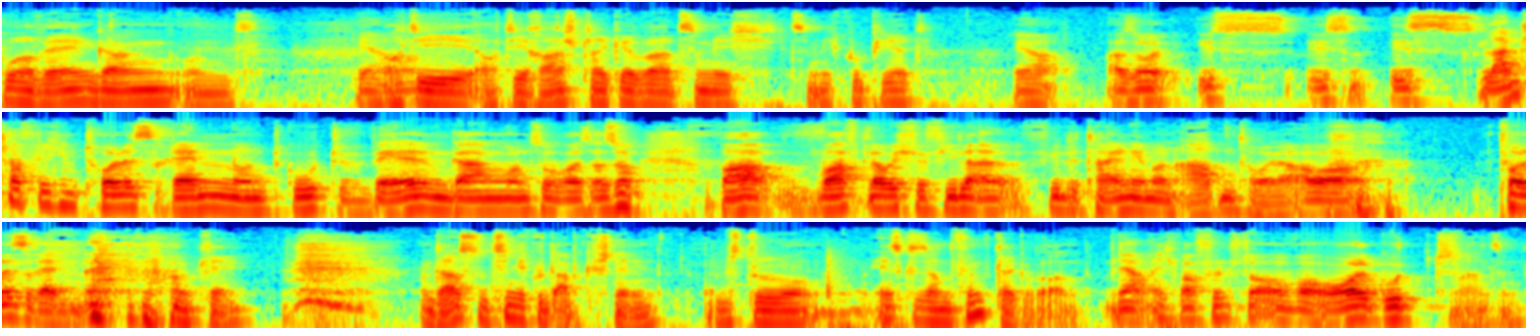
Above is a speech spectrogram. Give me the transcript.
hoher Wellengang und ja. Auch die, auch die Radstrecke war ziemlich, ziemlich kopiert. Ja, also ist, ist, ist landschaftlich ein tolles Rennen und gut Wellengang und sowas. Also war, war glaube ich, für viele, viele Teilnehmer ein Abenteuer, aber tolles Rennen. Okay. Und da hast du ziemlich gut abgeschnitten. Da bist du insgesamt Fünfter geworden. Ja, ich war Fünfter overall. Gut. Wahnsinn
